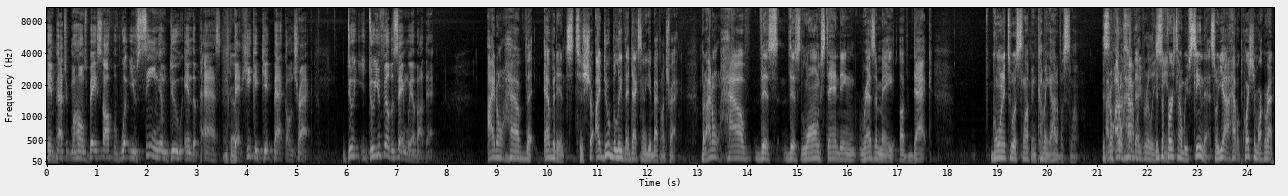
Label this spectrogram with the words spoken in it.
in mm. Patrick Mahomes based off of what you've seen him do in the past Okay. that he could get back on track. Do do you feel the same way about that? I don't have the evidence to show. I do believe that Dak's going to get back on track, but I don't have this this long-standing resume of Dak going into a slump and coming out of a slump. This I don't. I don't have that. really is the first that. time we've seen that. So yeah, I have a question mark around,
